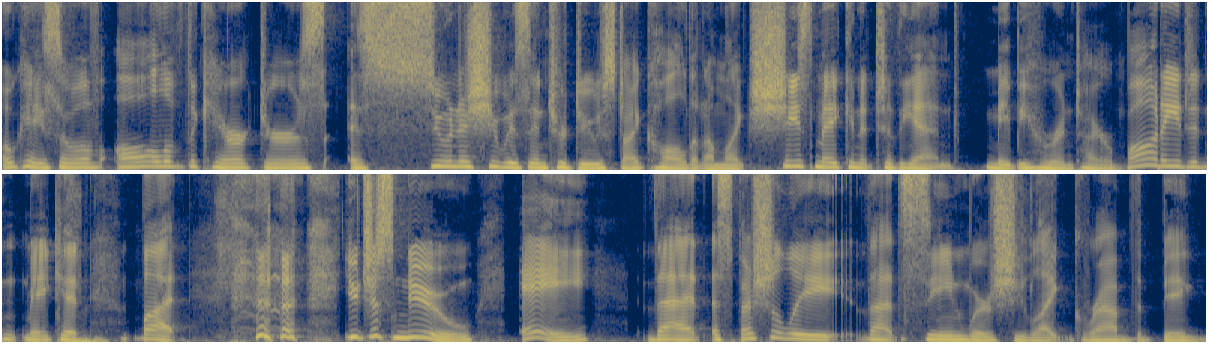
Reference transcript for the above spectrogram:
Okay, so of all of the characters, as soon as she was introduced, I called it. I'm like, she's making it to the end. Maybe her entire body didn't make it, but you just knew, A, that especially that scene where she like grabbed the big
